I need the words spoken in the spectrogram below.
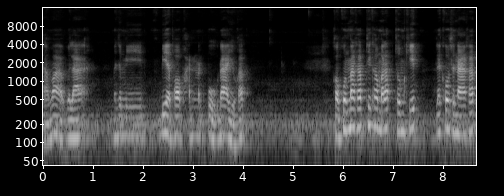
ถามว่าเวลามันจะมีเบี้ยพ่อพันธุ์มันปลูกได้อยู่ครับ ขอบคุณมากครับที่เข้ามารับชมคลิปและโฆษณาครับ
